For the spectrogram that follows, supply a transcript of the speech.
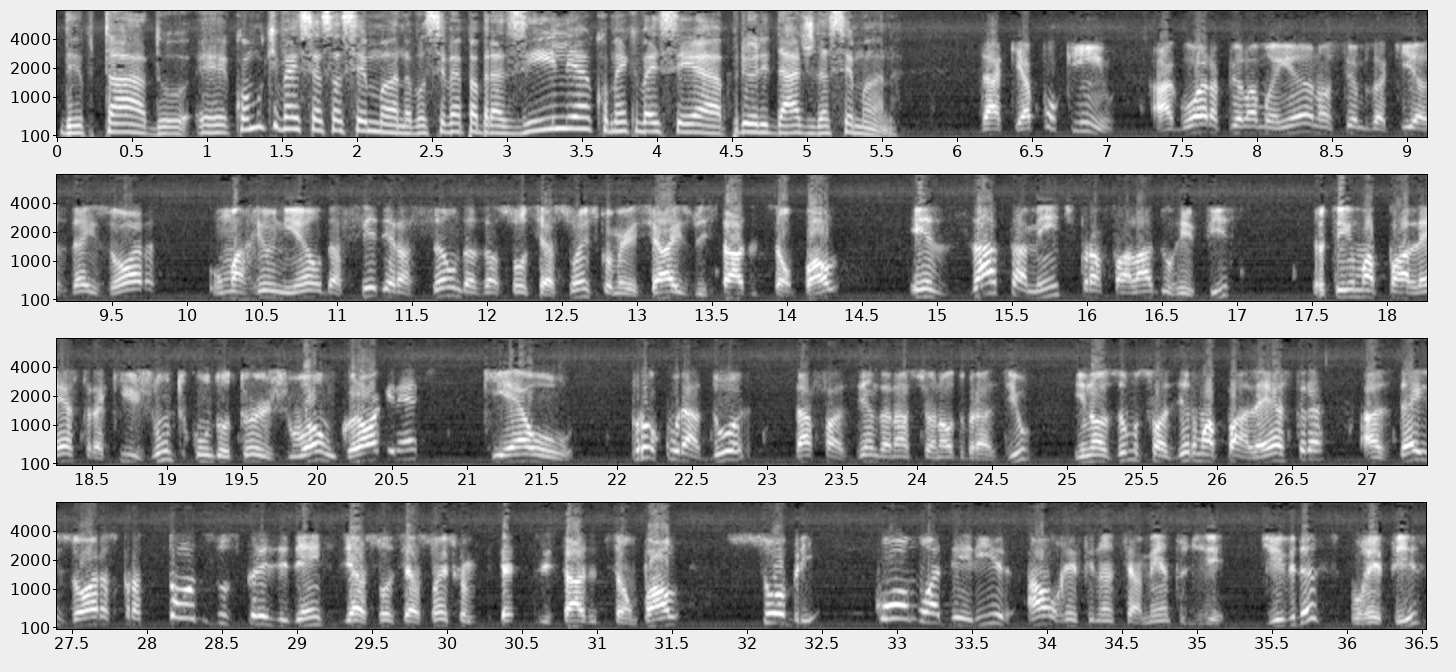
Deputado, é, como que vai ser essa semana? Você vai para Brasília? Como é que vai ser a prioridade da semana? Daqui a pouquinho. Agora pela manhã nós temos aqui às 10 horas uma reunião da Federação das Associações Comerciais do Estado de São Paulo, exatamente para falar do Refis. Eu tenho uma palestra aqui junto com o Dr. João Grognet, que é o procurador da Fazenda Nacional do Brasil, e nós vamos fazer uma palestra às 10 horas para todos os presidentes de associações comerciais do Estado de São Paulo sobre como aderir ao refinanciamento de dívidas, o Refis,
